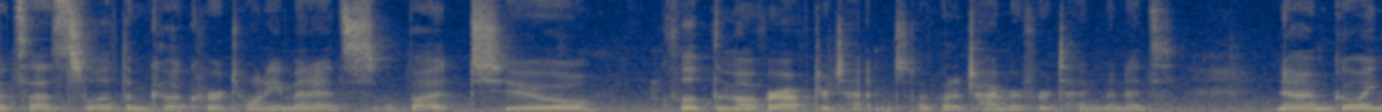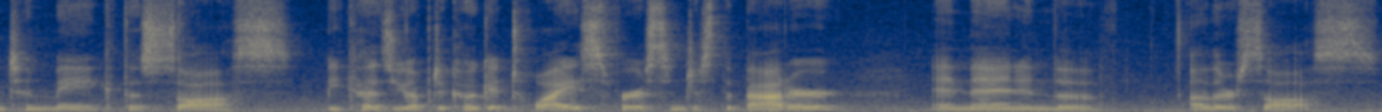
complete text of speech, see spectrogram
It says to let them cook for 20 minutes, but to flip them over after 10. So I put a timer for 10 minutes. Now I'm going to make the sauce because you have to cook it twice, first in just the batter and then in the other sauce.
